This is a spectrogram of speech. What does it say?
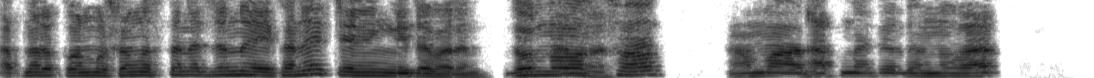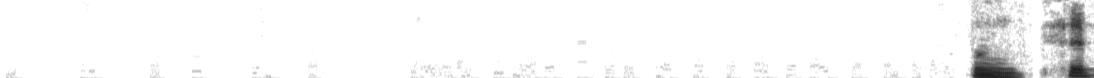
আপনারা কর্মসংস্থানের জন্য এখানে ট্রেনিং নিতে পারেন। ধন্যবাদ। স্যার। আমার আপনাকে ধন্যবাদ। সেভ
